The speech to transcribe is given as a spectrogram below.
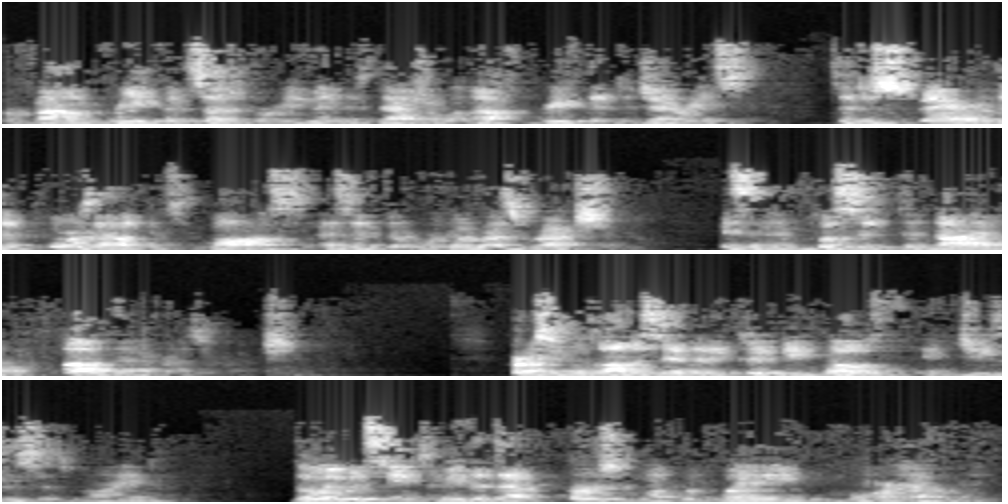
Profound grief at such bereavement is natural enough. Grief that degenerates to despair, that pours out its loss as if there were no resurrection, is an implicit denial of that resurrection. Carson goes on to say that it could be both in Jesus' mind. Though it would seem to me that that first one would weigh more heavily.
